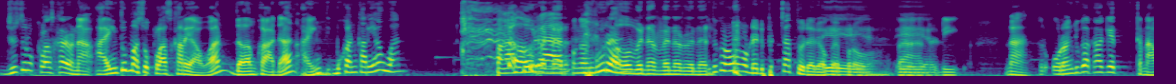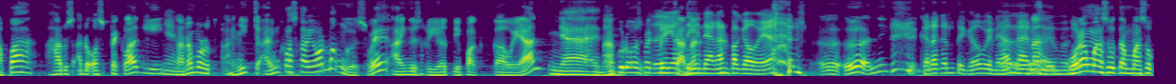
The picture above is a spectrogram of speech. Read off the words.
Justru kelas karyawan. Nah, aing tuh masuk kelas karyawan dalam keadaan aing bukan karyawan. Pengangguran. Pengangguran. Oh benar benar benar. Itu kan orang udah dipecat tuh dari OP Iya, Pro. iya, Nah, iya. di Nah, orang juga kaget kenapa harus ada ospek lagi? Iya. Karena menurut aing aing kelas karyawan mah geus we, aing geus riet di pagawean. Nya. Nah, aku udah ospek di karena undangan pegawaian. eh eh, anjing. Karena kan teu gawe neangan Nah, sih, mah. orang masuk masuk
